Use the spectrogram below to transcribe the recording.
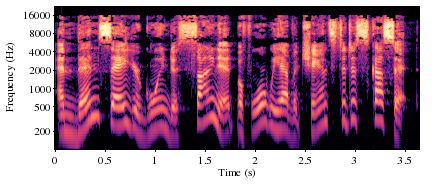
and then say you're going to sign it before we have a chance to discuss it.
